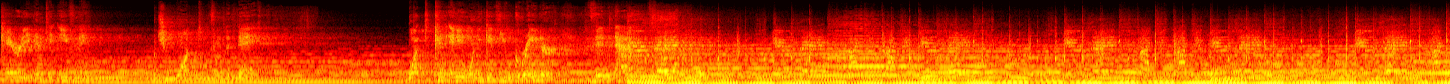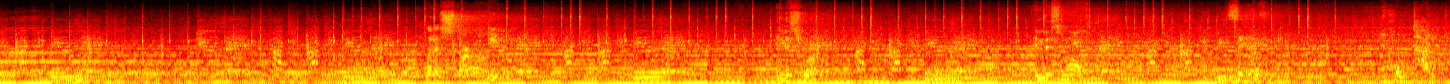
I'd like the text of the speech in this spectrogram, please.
carry into evening what you want from the day. What can anyone give you greater than now? Let us start here, in this room, in this moment. Sit with me and hold tight.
